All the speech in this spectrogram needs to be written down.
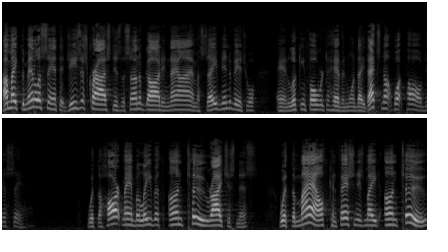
I make the mental assent that Jesus Christ is the Son of God and now I am a saved individual and looking forward to heaven one day. That's not what Paul just said. With the heart man believeth unto righteousness. With the mouth confession is made unto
